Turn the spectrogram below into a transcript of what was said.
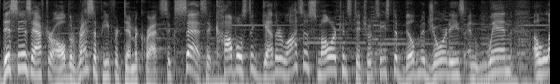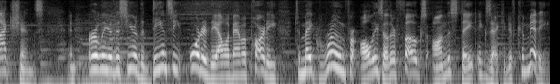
This is, after all, the recipe for Democrat success. It cobbles together lots of smaller constituencies to build majorities and win elections. And earlier this year, the DNC ordered the Alabama Party to make room for all these other folks on the state executive committee.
